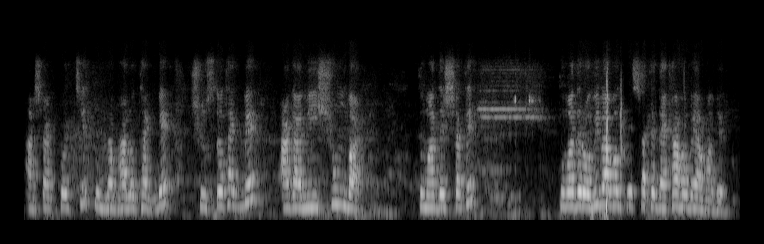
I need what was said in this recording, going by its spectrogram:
আশা করছি তোমরা ভালো থাকবে, সুস্থ থাকবে। আগামী সোমবার তোমাদের সাথে, তোমাদের অভিভাবকদের সাথে দেখা হবে আমাদের।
